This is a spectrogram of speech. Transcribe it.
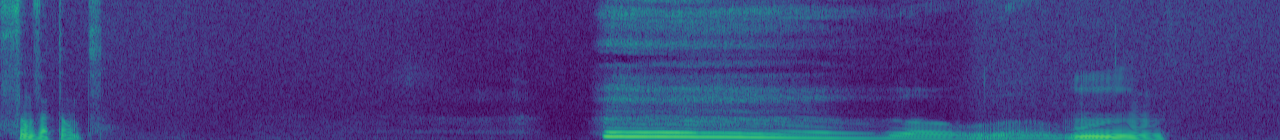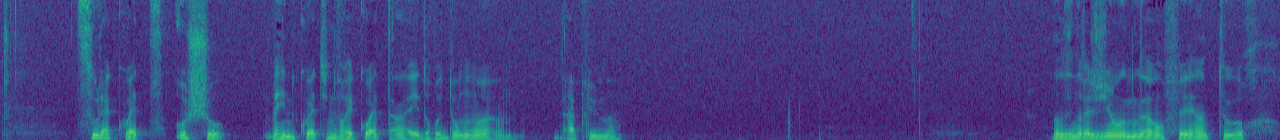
sans attente. Hmm. Sous la couette, au chaud, mais une couette, une vraie couette, un édredon euh, à plumes. Dans une région où nous avons fait un tour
